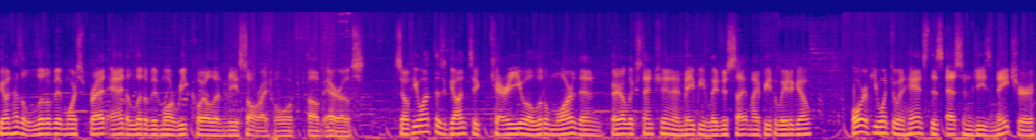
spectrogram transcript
gun has a little bit more spread and a little bit more recoil than the assault rifle of, of Aeros. So if you want this gun to carry you a little more, then barrel extension and maybe laser sight might be the way to go. Or if you want to enhance this SMG's nature,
